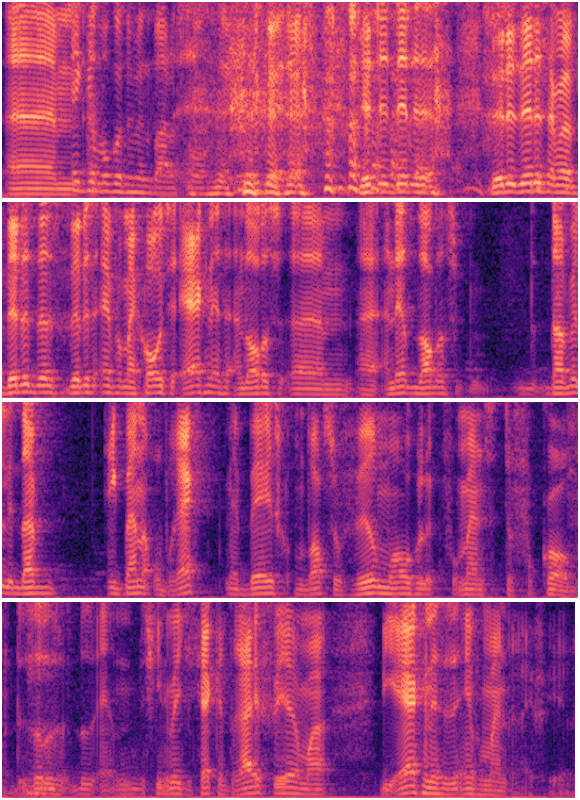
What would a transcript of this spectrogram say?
ehm, Ik heb ook op de middelbare school gezeten. is- dit is een van mijn grootste ergernissen. En dat is. ehm, eh, en dit, dat is. Daar wil ik. Daar, ik ben er oprecht mee bezig om dat zoveel mogelijk voor mensen te voorkomen. Dus dat is, dat is een- misschien een beetje een gekke drijfveer, maar die ergernis is een van mijn drijfveren.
